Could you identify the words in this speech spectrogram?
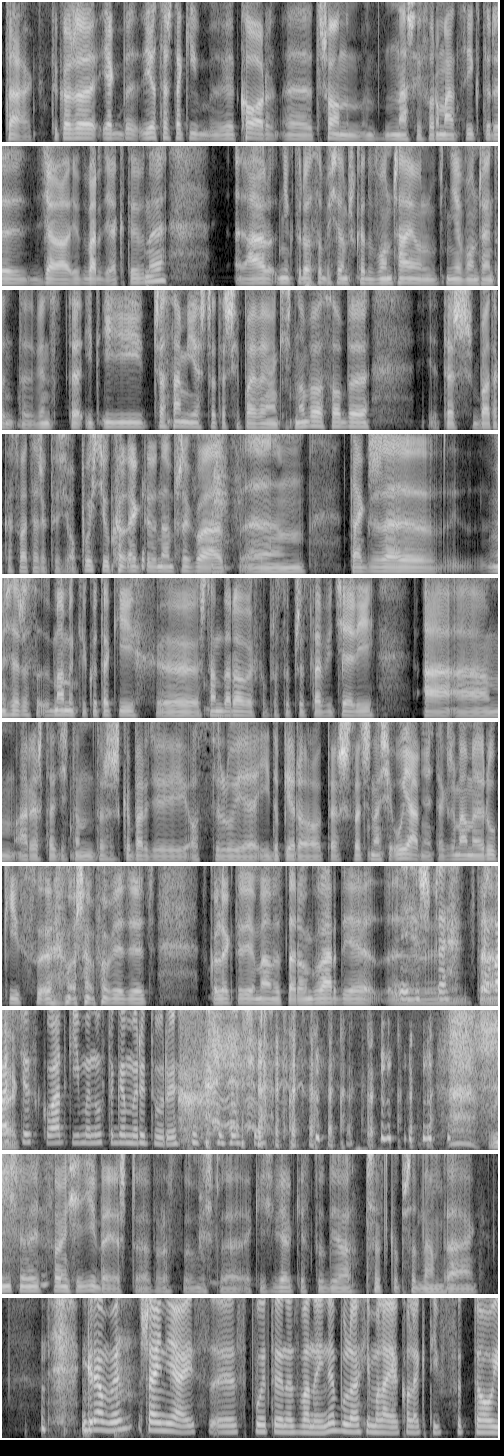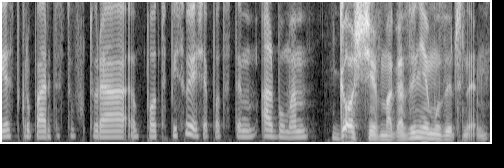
Tak, tylko że jakby jest też taki y, core, y, trzon naszej formacji, który działa, jest bardziej aktywny, a niektóre osoby się na przykład włączają lub nie włączają, to, to, więc te, i, i, czasami jeszcze też się pojawiają jakieś nowe osoby. Też była taka sytuacja, że ktoś opuścił kolektyw na przykład. Um, także myślę, że mamy kilku takich y, sztandarowych po prostu przedstawicieli, a, a, a, reszta gdzieś tam troszeczkę bardziej oscyluje i dopiero też zaczyna się ujawniać. Także mamy rookies, można powiedzieć, w kolektywie mamy Starą Gwardię. E, Jeszcze tak. wprowadźcie składki i będą z tego emerytury za Powinniśmy mieć swoją siedzibę jeszcze, po prostu myślę, jakieś wielkie studio. Wszystko przed nami. Tak. Gramy Shiny Eyes y, z płyty nazwanej Nebula Himalaya Collective. To jest grupa artystów, która podpisuje się pod tym albumem. Goście w magazynie muzycznym.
